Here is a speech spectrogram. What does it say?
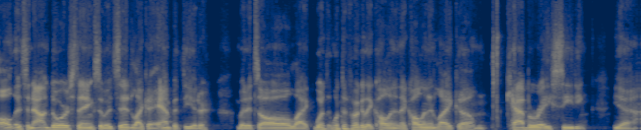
All it's an outdoors thing, so it's at like an amphitheater, but it's all like what what the fuck are they calling it? They're calling it like um, cabaret seating. Yeah,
